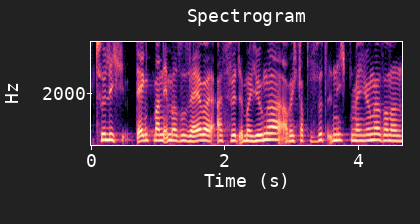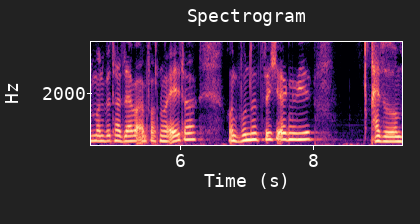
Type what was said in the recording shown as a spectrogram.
natürlich denkt man immer so selber, ah, es wird immer jünger, aber ich glaube, das wird nicht mehr jünger, sondern man wird halt selber einfach nur älter und wundert sich irgendwie. Also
